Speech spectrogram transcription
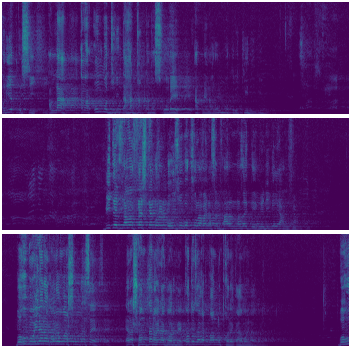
ফরিয়াদ করছি, আল্লাহ, আমার উম্মত যদি তাহাজ্জুদ নামাজ পড়ে, আপনি আমার উম্মতের কি দিবেন? বিদেশ যাওয়ার চেষ্টা করেন, বহু যুবক ফোলাফাইন আছেন ফারান না যাইতে, মেডিকেলে আনফি বহু মহিলারা ঘরে ওয়াশ শুনতেছে এরা সন্তান হয় না গর্বে, কত জায়গাত মান্নত করে, কাম হয় না। বহু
